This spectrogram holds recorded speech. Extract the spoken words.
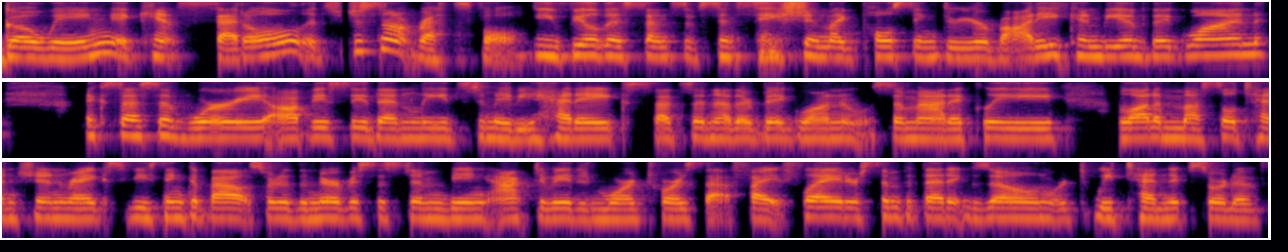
going. It can't settle. It's just not restful. You feel this sense of sensation like pulsing through your body can be a big one. Excessive worry obviously then leads to maybe headaches. That's another big one somatically. A lot of muscle tension, right? Because if you think about sort of the nervous system being activated more towards that fight, flight, or sympathetic zone, where we tend to sort of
